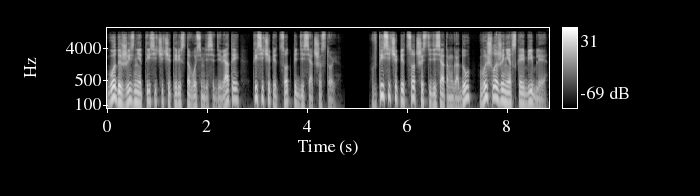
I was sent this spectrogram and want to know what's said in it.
годы жизни 1489-1556. В 1560 году вышла Женевская Библия.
